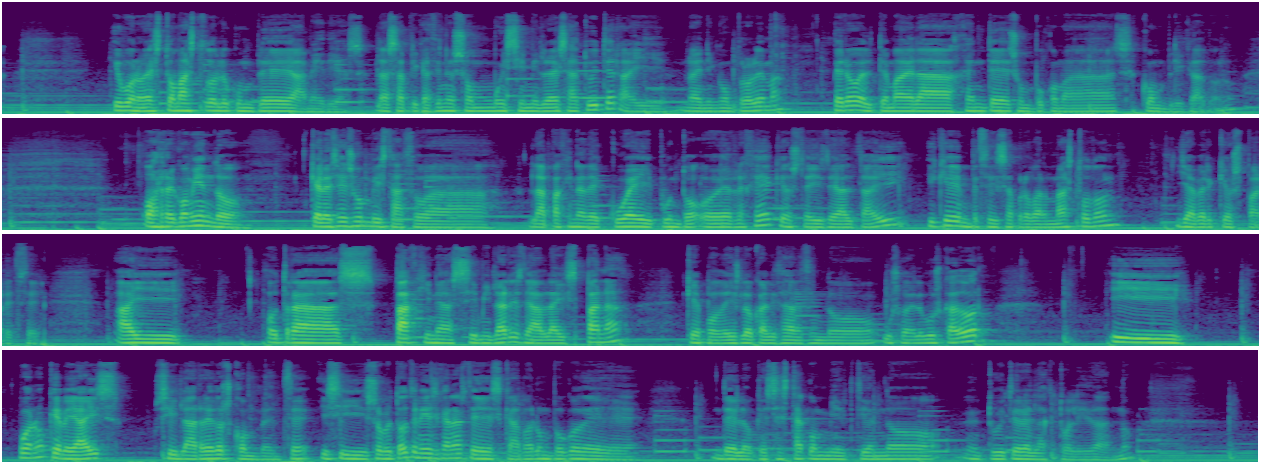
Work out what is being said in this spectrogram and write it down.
Y bueno, esto más todo lo cumple a medias. Las aplicaciones son muy similares a Twitter, ahí no hay ningún problema, pero el tema de la gente es un poco más complicado. ¿no? Os recomiendo que le echéis un vistazo a, la página de quay.org, que os deis de alta ahí y que empecéis a probar Mastodon y a ver qué os parece. Hay otras páginas similares de habla hispana que podéis localizar haciendo uso del buscador y bueno, que veáis si la red os convence y si sobre todo tenéis ganas de escapar un poco de, de lo que se está convirtiendo en Twitter en la actualidad. ¿no?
